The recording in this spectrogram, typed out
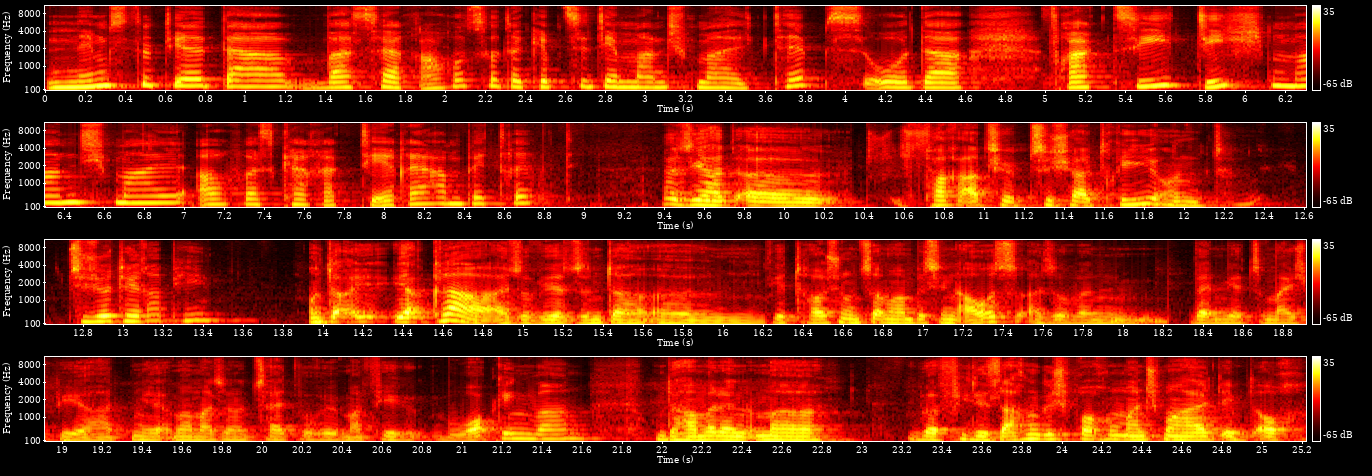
Nimmst du dir da was heraus oder gibt sie dir manchmal Tipps oder fragt sie dich manchmal auch was Charaktere anbetrifft? Sie hat äh, Facharzt für Psychiatrie und Psychotherapie. Und da, ja klar, also wir sind da, äh, wir tauschen uns da mal ein bisschen aus. Also wenn, wenn wir zum Beispiel hatten wir immer mal so eine Zeit, wo wir mal viel Walking waren und da haben wir dann immer über viele Sachen gesprochen, manchmal halt eben auch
